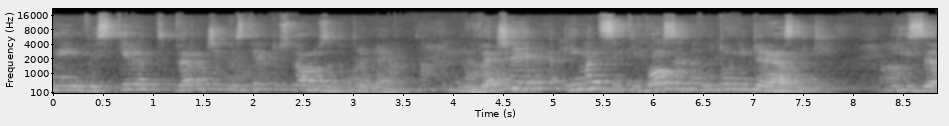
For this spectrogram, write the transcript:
не инвестират, верно, че инвестират основно за потребление, но вече имат сетиво за културните разлики и, за,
